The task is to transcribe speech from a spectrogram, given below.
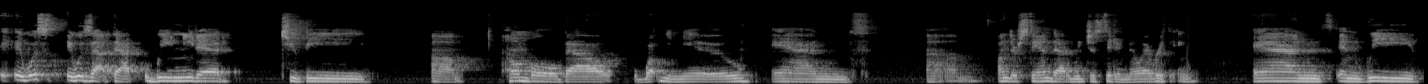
it was it was that that we needed to be um, humble about what we knew and um, understand that we just didn't know everything, and and we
